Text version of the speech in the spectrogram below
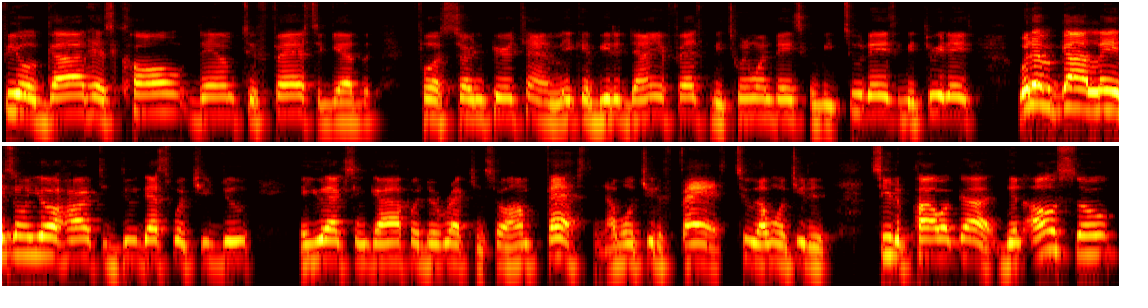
feel God has called them to fast together for a certain period of time. It can be the Daniel fast, it can be 21 days, it can be two days, it can be three days. Whatever God lays on your heart to do, that's what you do. And you asking God for direction. So I'm fasting. I want you to fast too. I want you to see the power of God. Then also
